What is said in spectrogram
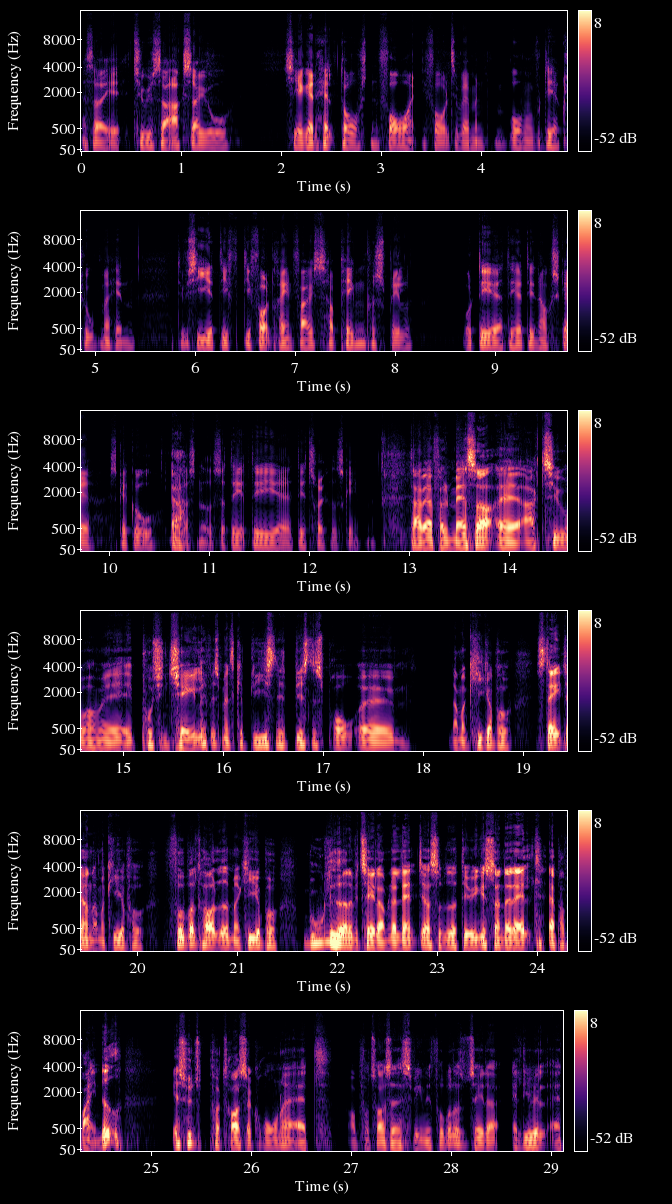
Altså øh, typisk så er aktier jo cirka et halvt år sådan foran i forhold til, hvad man, hvor man vurderer klubben er henne. Det vil sige, at de, de folk, rent faktisk har penge på spil, vurderer, at det her det nok skal, skal gå, Ja. eller sådan noget. Så det, det, er, det er tryghedsskabende. Der er i hvert fald masser af aktiver med potentiale, hvis man skal blive sådan et businesssprog. Øh, når man kigger på stadion, når man kigger på fodboldholdet, man kigger på mulighederne, vi taler om LaLandia og så videre. Det er jo ikke sådan, at alt er på vej ned. Jeg synes på trods af corona, at, og på trods af svingende fodboldresultater, alligevel, at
